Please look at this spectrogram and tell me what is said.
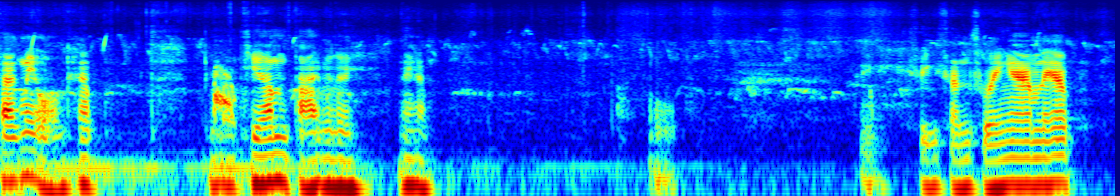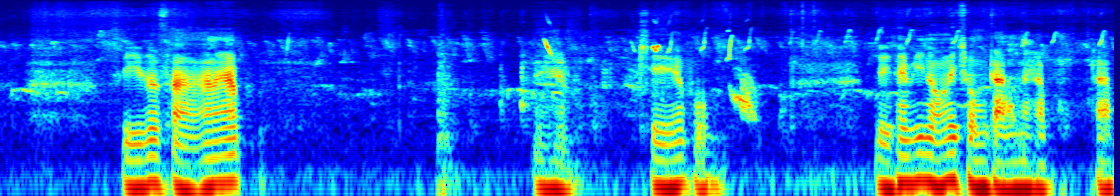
ฟักไม่ออกครับ เชื้อมันตายไปเลยนะครับสีสันสวยงามเลยครับ สีสสานะครับนะครับโอเคครับผมเดี๋ยวให้พี่น้องได้ชมกันนะครับครับ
